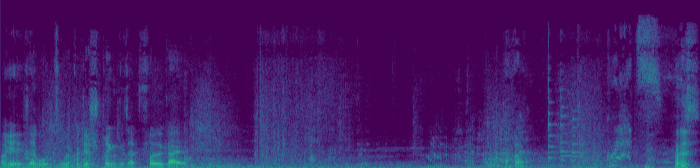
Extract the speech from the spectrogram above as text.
Okay, sehr gut. Zum Glück könnt ihr springen. Ihr seid voll geil. Geil. Grats. Was?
